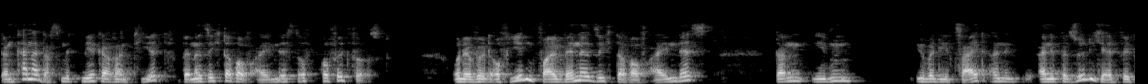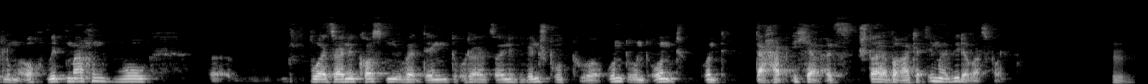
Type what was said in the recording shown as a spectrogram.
dann kann er das mit mir garantiert, wenn er sich darauf einlässt, auf Profit First. Und er wird auf jeden Fall, wenn er sich darauf einlässt, dann eben über die Zeit eine, eine persönliche Entwicklung auch mitmachen, wo äh, wo er seine Kosten überdenkt oder seine Gewinnstruktur und, und, und. Und da habe ich ja als Steuerberater immer wieder was von. Hm.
